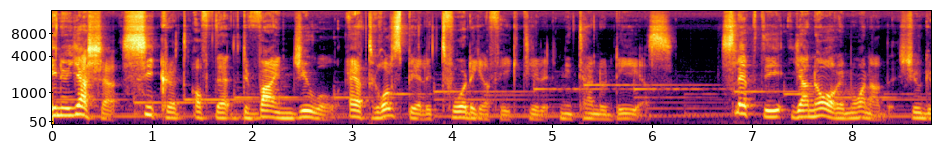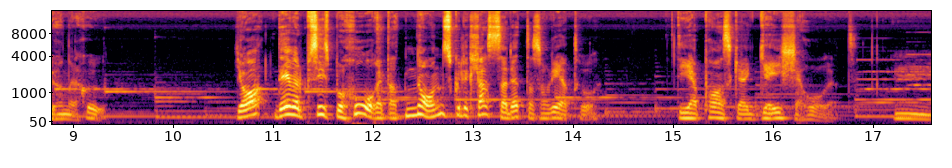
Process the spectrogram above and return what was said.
Inuyasha Secret of the Divine Jewel är ett rollspel i 2D-grafik till Nintendo DS. Släppt i januari månad 2007. Ja, det är väl precis på håret att någon skulle klassa detta som retro. Det japanska geisha-håret. Mm.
